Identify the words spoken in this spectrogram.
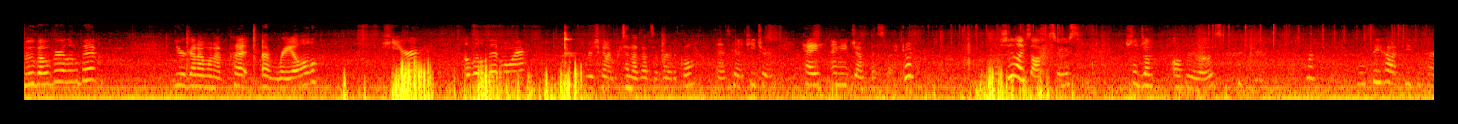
move over a little bit, you're going to want to put a rail here a little bit more. We're just going to pretend that that's a vertical and it's going to teach her, hey, I need to jump this way. Come on. Well, she likes officers. She'll jump all three of those. Come on. We'll see how it teaches her,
